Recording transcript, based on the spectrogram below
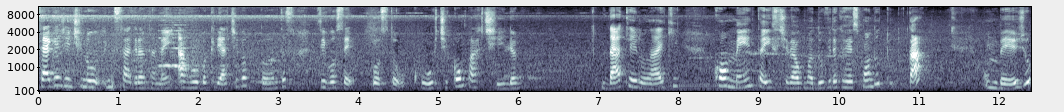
Segue a gente no Instagram também, arroba Criativa Plantas. Se você gostou, curte, compartilha, dá aquele like, comenta aí se tiver alguma dúvida que eu respondo tudo, tá? Um beijo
